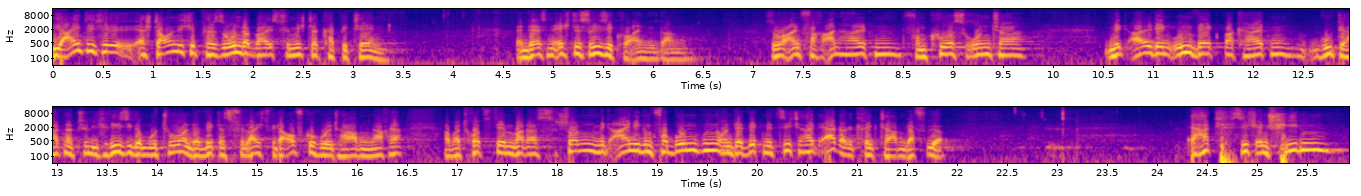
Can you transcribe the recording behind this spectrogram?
Die eigentliche erstaunliche Person dabei ist für mich der Kapitän. Denn der ist ein echtes Risiko eingegangen. So einfach anhalten, vom Kurs runter, mit all den Unwägbarkeiten. Gut, der hat natürlich riesige Motoren, der wird das vielleicht wieder aufgeholt haben nachher, aber trotzdem war das schon mit einigem verbunden und der wird mit Sicherheit Ärger gekriegt haben dafür. Er hat sich entschieden,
